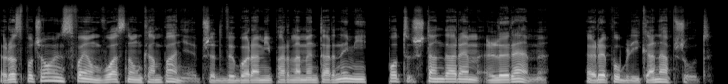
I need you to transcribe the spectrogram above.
rozpocząłem swoją własną kampanię przed wyborami parlamentarnymi pod sztandarem LREM Republika Naprzód.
